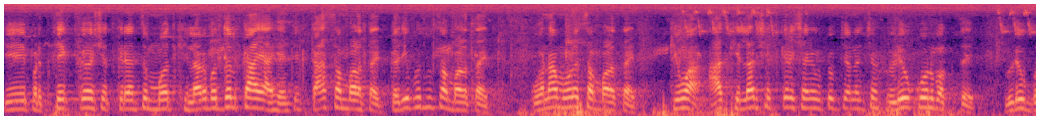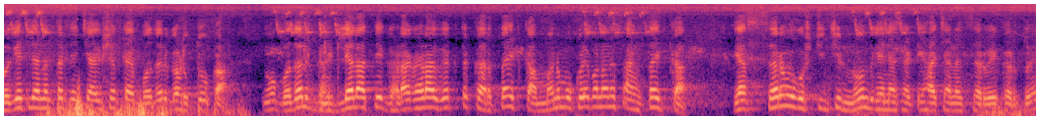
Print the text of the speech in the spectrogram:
की प्रत्येक शेतकऱ्यांचं मत खिलारबद्दल काय आहे आणि ते का सांभाळतायत कधीपासून सांभाळतायत कोणामुळे सांभाळतायत किंवा आज खिल्लार शेतकरी शान यूट्यूब चॅनलच्या व्हिडिओ कोण बघतंय व्हिडिओ बघितल्यानंतर त्यांच्या आयुष्यात काय बदल घडतो का? किंवा बदल घडलेला ते घडाघडा व्यक्त करतायत का? मन मोकळेपणाने सांगतायत का? या सर्व गोष्टींची नोंद घेण्यासाठी हा चॅनल सर्वे करतोय.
